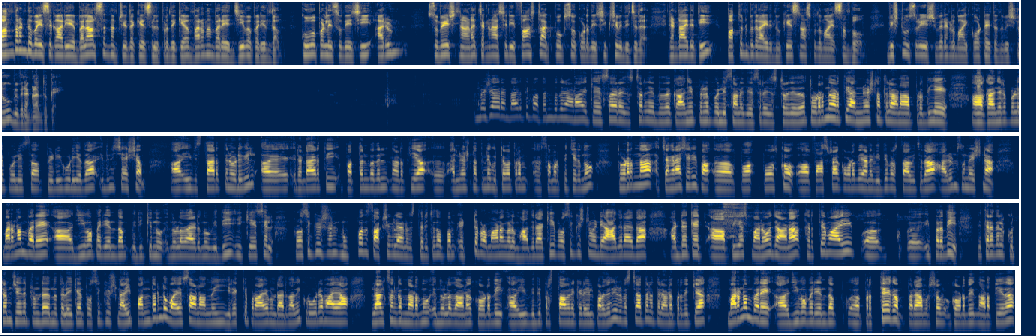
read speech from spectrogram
പന്ത്രണ്ട് വയസ്സുകാരിയെ ബലാത്സംഗം ചെയ്ത കേസിൽ പ്രതിക്ക് മരണം വരെ ജീവപര്യന്തം. കൂവപ്പള്ളി സ്വദേശി അരുൺ സുമേഷിനാണ് ചങ്ങനാശ്ശേരി ട്രാക്ക് പോക്സോ കോടതി ശിക്ഷ വിധിച്ചത്. രണ്ടായിരത്തി പത്തൊൻപതിലായിരുന്നു കേസിനാസ്പദമായ സംഭവം. വിഷ്ണു സുരേഷ് വിവരങ്ങളുമായി കോട്ടയത്ത് നിന്ന് വിഷ്ണു വിവരങ്ങൾ എന്തൊക്കെ? ഉന്മേഷ രണ്ടായിരത്തി പത്തൊൻപതിലാണ് കേസ് രജിസ്റ്റർ ചെയ്തത്. കാഞ്ഞിരപ്പള്ളി പോലീസാണ് കേസ് രജിസ്റ്റർ ചെയ്തത്. തുടർന്ന് നടത്തിയ അന്വേഷണത്തിലാണ് പ്രതിയെ കാഞ്ഞിരപ്പള്ളി പോലീസ് പിടികൂടിയത്. ഇതിനുശേഷം ഈ വിസ്താരത്തിനൊടുവിൽ രണ്ടായിരത്തി പത്തൊൻപതിൽ നടത്തിയ അന്വേഷണത്തിന്റെ കുറ്റപത്രം സമർപ്പിച്ചിരുന്നു. തുടർന്ന് ചങ്ങനാശ്ശേരി പോസ്കോ ഫാസ്റ്റ് ട്രാക്ക് കോടതിയാണ് വിധി പ്രസ്താവിച്ചത്. അരുൺ സുമേഷിന് മരണം വരെ ജീവപര്യന്തം വിധിക്കുന്നു എന്നുള്ളതായിരുന്നു വിധി. ഈ കേസിൽ പ്രോസിക്യൂഷൻ മുപ്പത് സാക്ഷികളെയാണ് വിസ്തരിച്ചത്. ഒപ്പം എട്ട് പ്രമാണങ്ങളും ഹാജരാക്കി. പ്രോസിക്യൂഷന് വേണ്ടി ഹാജരായത് അഡ്വക്കേറ്റ് പി എസ് മനോജാണ്. കൃത്യമായി ആ, കു- ഈ പ്രതി ഇത്തരത്തിൽ കുറ്റം ചെയ്തിട്ടുണ്ട് എന്ന് തെളിയിക്കാൻ പ്രോസിക്യൂഷനായി പന്ത്രണ്ട് വയസ്സാണ് അന്ന് ഈ ഇരയ്ക്ക് പ്രായമുണ്ടായിരുന്നത്. അതിക്രൂരമായ ബലാത്സംഗം നടന്നു എന്നുള്ളതാണ് കോടതി ഈ വിധി പ്രസ്താവനയ്ക്കിടയിൽ പറഞ്ഞത്. ഈ പശ്ചാത്തലത്തിലാണ് പ്രതിക്ക് മരണം വരെ ജീവപര്യന്തം പ്രത്യേകം പരാമർശം കോടതി നടത്തിയത്.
